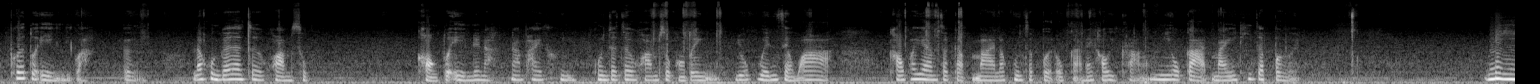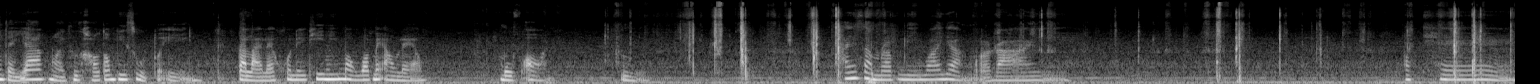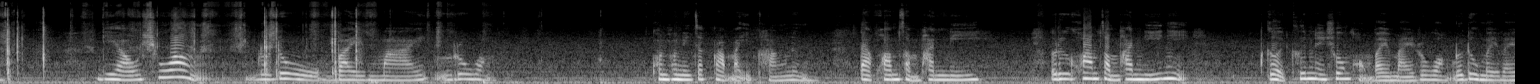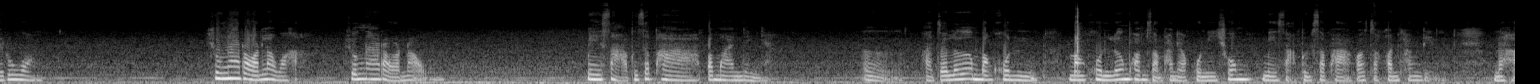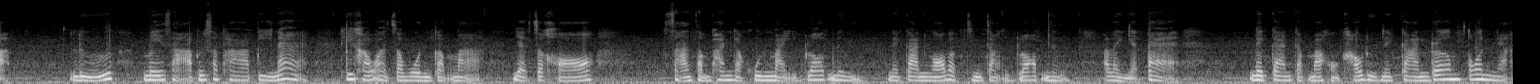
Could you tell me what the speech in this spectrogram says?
เพื่อตัวเองดีกว่า เออ แล้วคุณก็จะเจอความสุขของตัวเองด้วยนะหน้าไพ่ขึ้นคุณจะเจอความสุขของตัวเอง ยกเว้นเสียว่า เขาพยายามจะกลับมาแล้วคุณจะเปิดโอกาสให้เขาอีกครั้ง มีโอกาสไหมที่จะเปิด มีแต่ยากหน่อยคือเขาต้องพิสูจน์ตัวเอง แต่หลายๆคนในที่นี้มองว่าไม่เอาแล้ว move on อืมให้สำหรับนี้ว่าอย่างไร โอเค เดี๋ยวช่วงฤดูใบไม้ร่วง คนคนนี้จะกลับมาอีกครั้งหนึ่ง แต่ความสัมพันธ์นี้ หรือความสัมพันธ์นี้นี่ เกิดขึ้นในช่วงของใบไม้ร่วงฤดูใบไม้ร่วง ช่วงหน้าร้อนเราอะค่ะ ช่วงหน้าร้อนเราเมษาพฤษภาประมาณอย่างเงี้ย เออ อาจจะเริ่มบางคน บางคนเริ่มความสัมพันธ์กับคนนี้ช่วงเมษาพฤษภาก็จะค่อนข้างเด่นนะคะ หรือเมษาพฤษภาปีหน้าที่เขาอาจจะวนกลับมา อยากจะขอสารสัมพันธ์กับคุณใหม่อีกรอบหนึ่งในการง้อแบบจริงจังอีกรอบหนึ่งอะไรเงี้ยแต่ ในการกลับมาของเขาหรือในการเริ่มต้นเนี่ย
